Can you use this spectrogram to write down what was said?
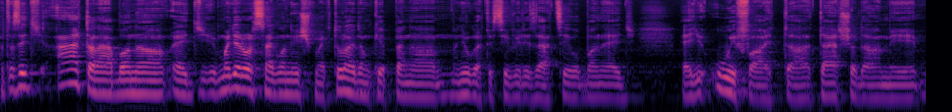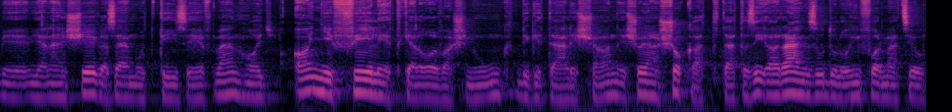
Hát az egy általában a, egy Magyarországon is, meg tulajdonképpen a, a nyugati civilizációban egy, egy újfajta társadalmi jelenség az elmúlt tíz évben, hogy annyi félét kell olvasnunk digitálisan, és olyan sokat, tehát az, a ránk zúduló információk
